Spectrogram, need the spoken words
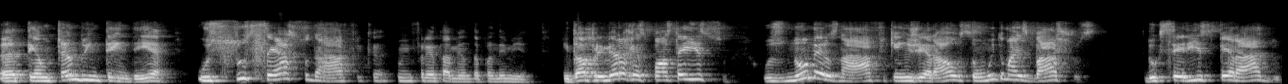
uh, tentando entender o sucesso da África no enfrentamento da pandemia. Então, a primeira resposta é isso. Os números na África, em geral, são muito mais baixos do que seria esperado.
